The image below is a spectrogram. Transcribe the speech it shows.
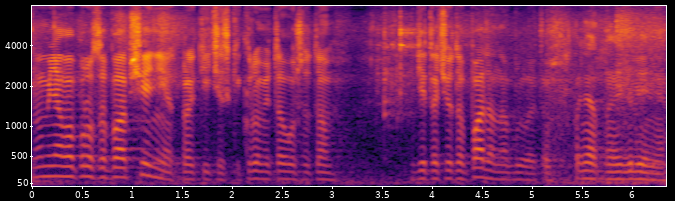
Ну, у меня вопросов вообще нет практически, кроме того, что там где-то что-то падано было. Это понятное явление.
